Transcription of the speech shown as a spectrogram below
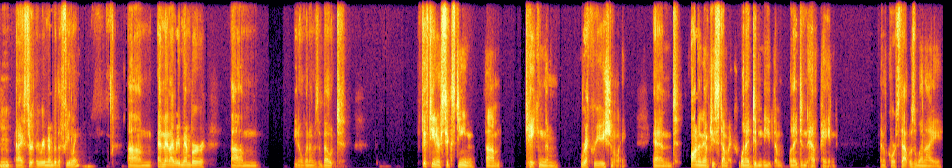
Mhm. and I certainly remember the feeling. Um, and then I remember, um, you know, when I was about fifteen or sixteen, um, taking them recreationally and on an empty stomach when I didn't need them, when I didn't have pain. And of course, that was when I,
